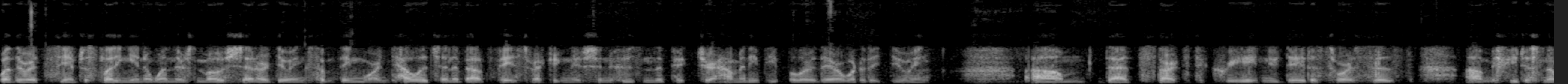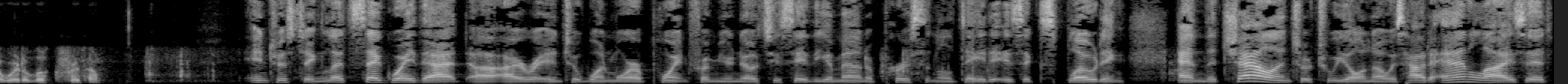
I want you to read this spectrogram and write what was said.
whether it's you know, just letting you know when there's motion or doing something more intelligent about face recognition, who's in the picture, how many people are there, what are they doing. Um, that starts to create new data sources um, if you just know where to look for them. Interesting. Let's segue that, uh, Ira, into one more point from your notes. You say the amount of personal data is exploding. And the challenge, which we all know, is how to analyze it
